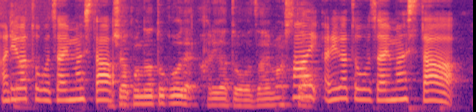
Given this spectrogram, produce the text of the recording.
ありがとうございました。私はこんなところでありがとうございました、はいありがとうございました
